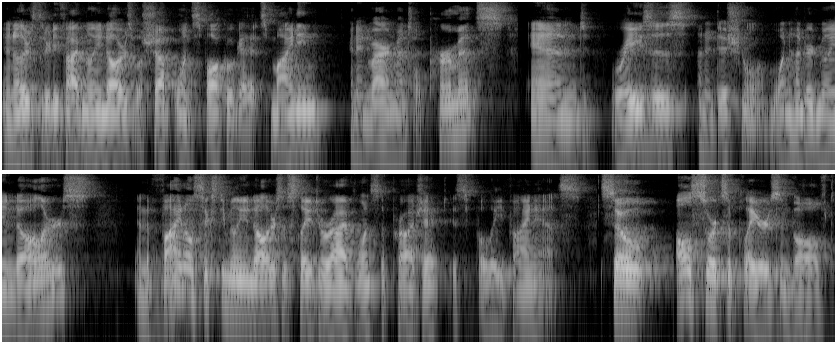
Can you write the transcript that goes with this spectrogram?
Another $35 million will show up once Falco gets its mining and environmental permits and raises an additional $100 million. And the final $60 million is slated to arrive once the project is fully financed. So, all sorts of players involved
